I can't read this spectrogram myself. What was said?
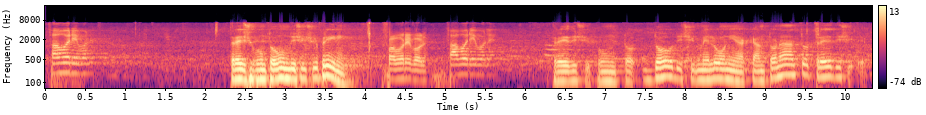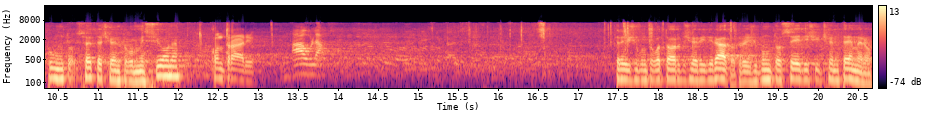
Favorevole. 13.11 Ciprini. Favorevole. Favorevole. 13.12 Meloni accantonato. 13.700 Commissione. Contrario. Aula. 13.14 è ritirato. 13.16 Centemero.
